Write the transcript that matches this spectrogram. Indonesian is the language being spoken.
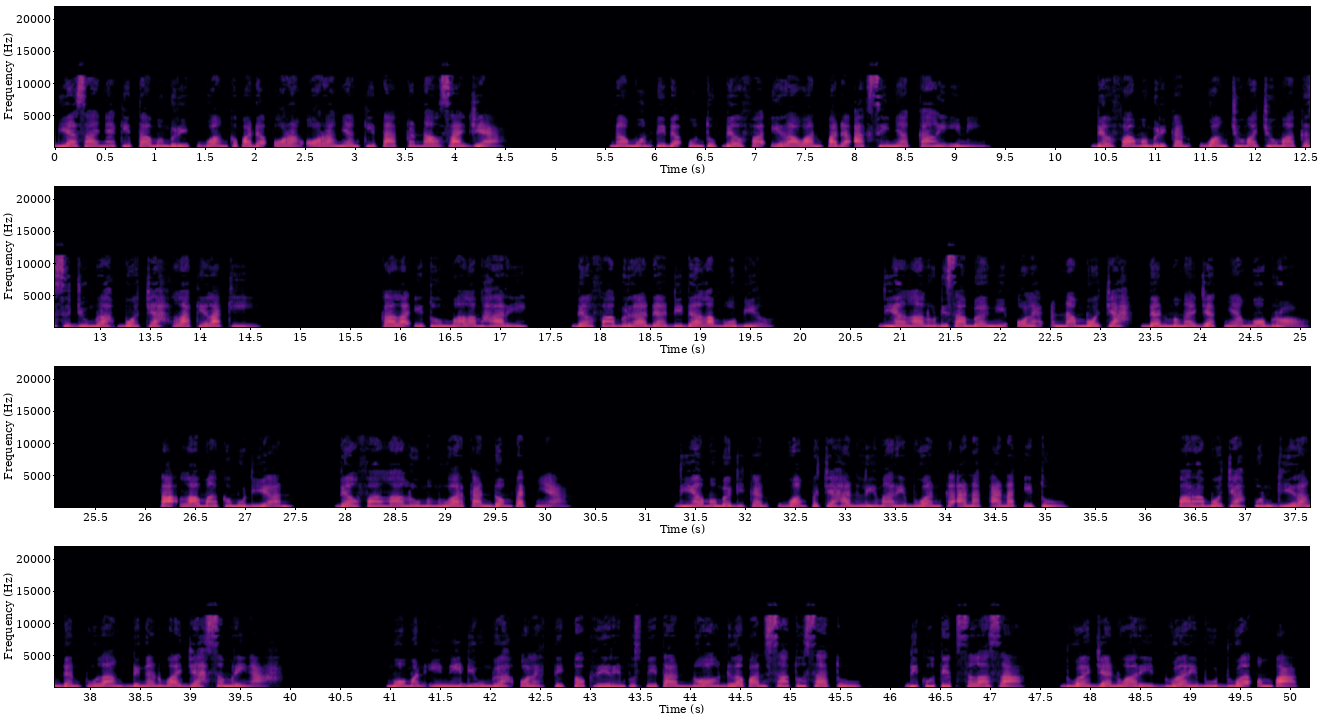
Biasanya kita memberi uang kepada orang-orang yang kita kenal saja. Namun tidak untuk Delva Irawan pada aksinya kali ini. Delva memberikan uang cuma-cuma ke sejumlah bocah laki-laki. Kala itu malam hari, Delva berada di dalam mobil. Dia lalu disambangi oleh enam bocah dan mengajaknya ngobrol. Tak lama kemudian, Delva lalu mengeluarkan dompetnya. Dia membagikan uang pecahan lima ribuan ke anak-anak itu. Para bocah pun girang dan pulang dengan wajah semringah. Momen ini diunggah oleh TikTok Ririn Puspita 0811, dikutip Selasa, 2 Januari 2024.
